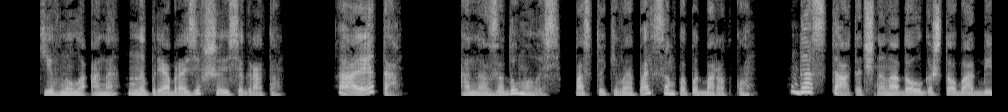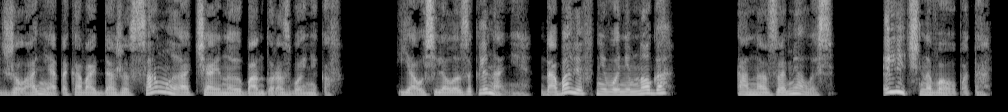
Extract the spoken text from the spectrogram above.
— кивнула она на преобразившуюся Грату. «А это...» Она задумалась, постукивая пальцем по подбородку. Достаточно надолго, чтобы отбить желание атаковать даже самую отчаянную банду разбойников. Я усилила заклинание, добавив в него немного... Она замялась. Личного опыта.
